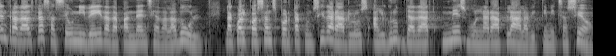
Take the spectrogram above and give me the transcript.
entre d'altres, al seu nivell de dependència de l'adult, la qual cosa ens porta a considerar-los el grup d'edat més vulnerable a la victimització.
